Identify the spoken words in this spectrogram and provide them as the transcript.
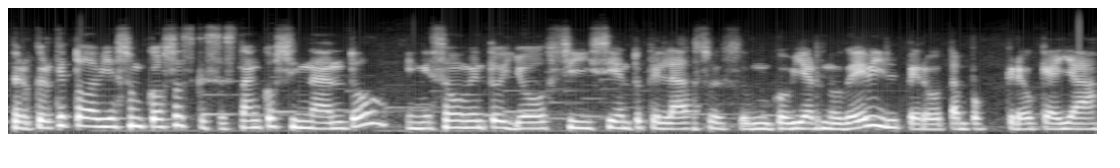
pero creo que todavía son cosas que se están cocinando. En ese momento yo sí siento que Lazo es un gobierno débil, pero tampoco creo que haya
